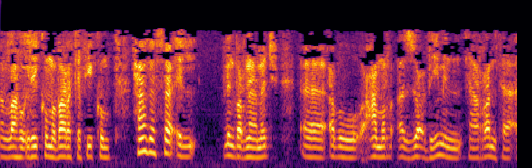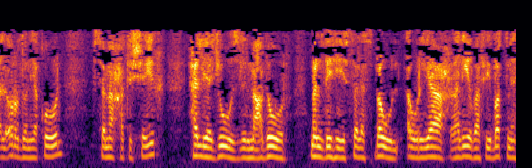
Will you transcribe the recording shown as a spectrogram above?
الله إليكم وبارك فيكم. هذا سائل للبرنامج آه، أبو عمرو الزعبي من الرمثة الأردن يقول سماحة الشيخ هل يجوز للمعذور من به سلس بول أو رياح غليظة في بطنه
